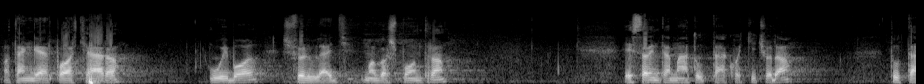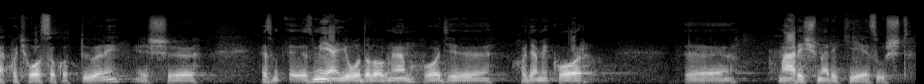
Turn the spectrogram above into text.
a tenger partjára újból, és fölül egy magas pontra, és szerintem már tudták, hogy kicsoda, tudták, hogy hol szokott ülni, és ez, ez milyen jó dolog, nem, hogy, hogy amikor már ismerik Jézust,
